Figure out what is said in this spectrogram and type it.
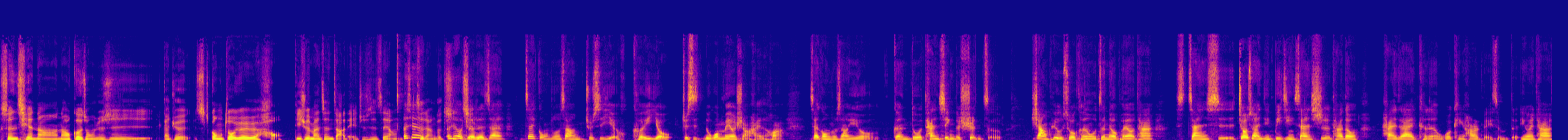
升迁呐，然后各种就是感觉工作越来越好，的确蛮挣扎的，就是这样。而且这两个，而且我觉得在在工作上就是也可以有，就是如果没有小孩的话。在工作上也有更多弹性的选择，像譬如说，可能我真的有朋友，他三十，就算已经逼近三十，他都还在可能 working hard day 什么的，因为他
